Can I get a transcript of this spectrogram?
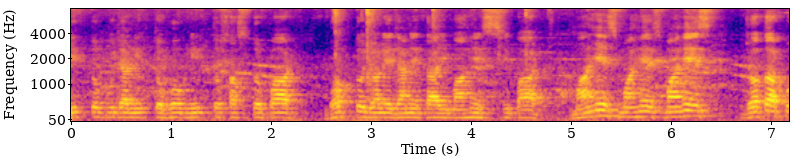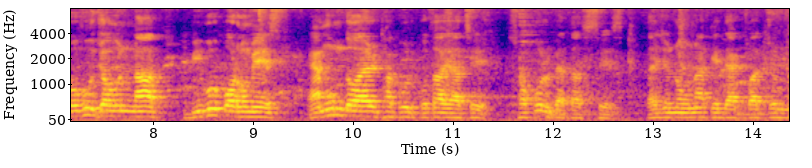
নিত্য পূজা, নিত্য ভোগ, নিত্য স্বাস্থ্য পাঠ, ভক্তজনে জানে তাই মাহেশ শ্রীপাঠ। মাহেশ মাহেশ মাহেশ, যথা প্রভু জগন্নাথ, বিভু পরমেশ, এমন দয়াল ঠাকুর কোথায় আছে? সকল ব্যথার শেষ। তাই জন্য ওনাকে দেখবার জন্য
